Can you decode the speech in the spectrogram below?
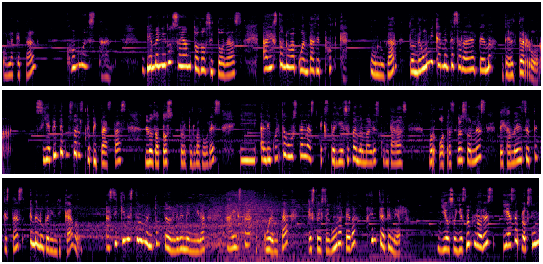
Hola, ¿qué tal? ¿Cómo están? Bienvenidos sean todos y todas a esta nueva cuenta de podcast, un lugar donde únicamente se habla del tema del terror. Si a ti te gustan las creepypastas, los datos perturbadores y al igual te gustan las experiencias paranormales contadas por otras personas, déjame decirte que estás en el lugar indicado. Así que en este momento te doy la bienvenida a esta cuenta que estoy segura te va a entretener. Yo soy Esme Flores y hasta el próximo.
